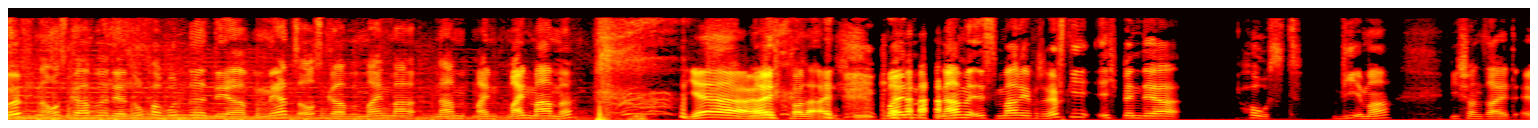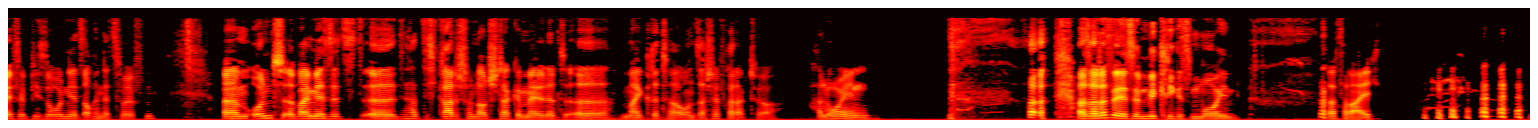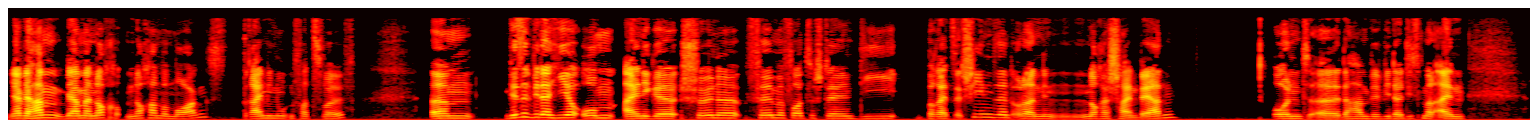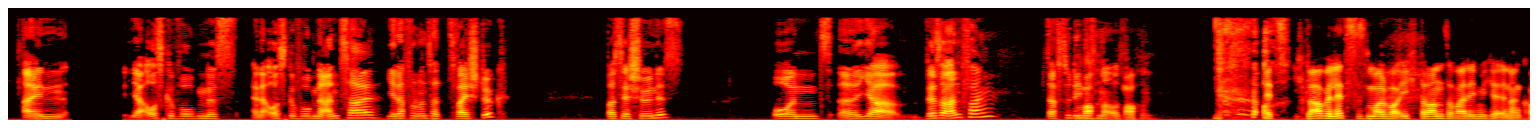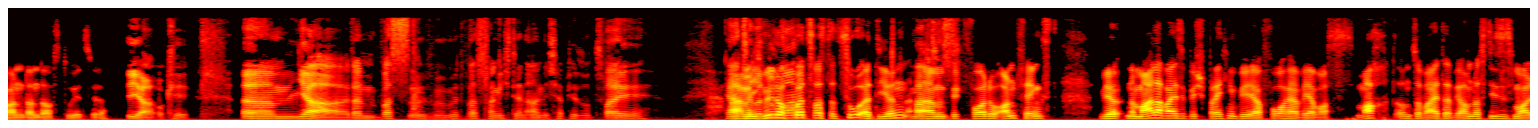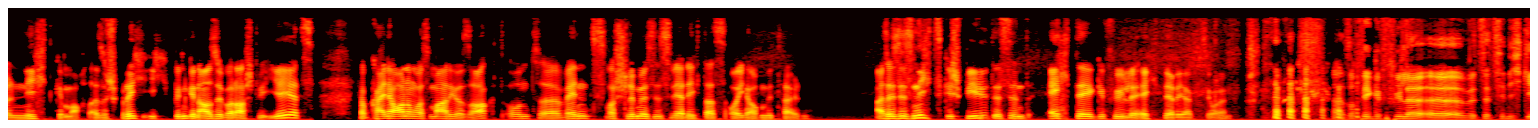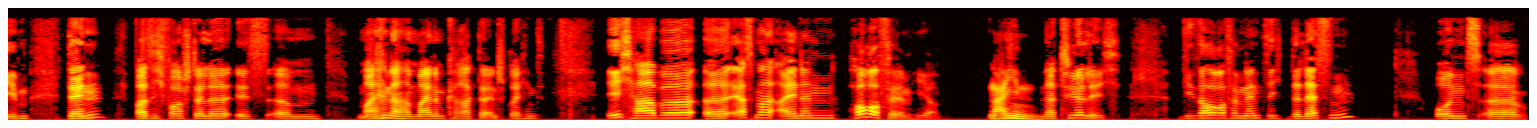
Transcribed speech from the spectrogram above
zwölften Ausgabe der Sofa-Runde, der März-Ausgabe Mein, Ma mein, mein Mame. Ja, yeah, Mein- toller Einstieg. Mein Name ist Mario Paczewski, ich bin der Host, wie immer, wie schon seit elf Episoden, jetzt auch in der zwölften. Ähm, und äh, bei mir sitzt, äh, hat sich gerade schon lautstark gemeldet, äh, Mike Ritter, unser Chefredakteur. Hallo. Moin, Was war das denn jetzt für ein mickriges Moin? das reicht. Ja, wir haben, wir haben ja noch, noch haben wir morgens, drei Minuten vor zwölf. Ähm, wir sind wieder hier, um einige schöne Filme vorzustellen, die bereits erschienen sind oder noch erscheinen werden. Und äh, da haben wir wieder diesmal ein, ein ja, ausgewogenes, eine ausgewogene Anzahl. Jeder von uns hat zwei Stück, was sehr schön ist. Und äh, ja, wer soll anfangen? Darfst du dir Mach, diesmal aussuchen? Letz, ich glaube, letztes Mal war ich dran, soweit ich mich erinnern kann, dann darfst du jetzt wieder. Ja, okay. Ähm, ja, dann was, äh, mit was fange ich denn an? Ich habe hier so zwei Ähm, ich will noch kurz was dazu addieren, ähm, bevor du anfängst. Wir, normalerweise besprechen wir ja vorher, wer was macht und so weiter. Wir haben das dieses Mal nicht gemacht. Also sprich, ich bin genauso überrascht wie ihr jetzt. Ich habe keine Ahnung, was Mario sagt und äh, wenn es was Schlimmes ist, werde ich das euch auch mitteilen. Also es ist nichts gespielt, es sind echte Gefühle, echte Reaktionen. Ja, so viel Gefühle äh, wird es jetzt hier nicht geben. Denn, was ich vorstelle, ist ähm, meiner, meinem Charakter entsprechend. Ich habe äh, erstmal einen Horrorfilm hier. Nein! Natürlich. Dieser Horrorfilm nennt sich The Lesson und äh,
